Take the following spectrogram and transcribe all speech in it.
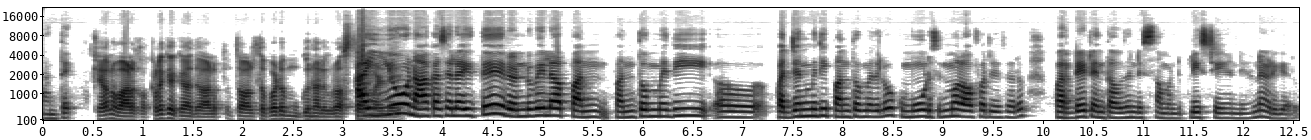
అంతే. కేవలం వాళ్ళకొక్కడికే కాదు వాళ్ళ వాళ్ళతో పాటు ముగ్గురు నలుగురు వస్తారు. అయ్యో నాకు అసలు అయితే రెండు వేల పన్ పంతొమ్మిది పద్దెనిమిది పంతొమ్మిదిలో ఒక మూడు సినిమాలు ఆఫర్ చేశారు. పర్ డే టెన్ థౌజండ్ ఇస్తామండి ప్లీజ్ చేయండి అని అడిగారు.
